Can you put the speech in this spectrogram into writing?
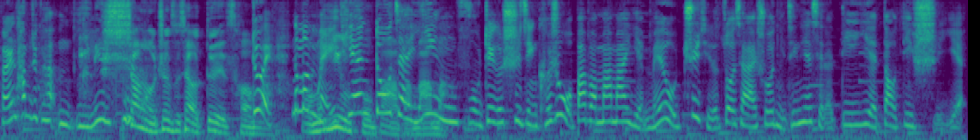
反正他们就看，嗯，你练字。上有政策，下有对策。对，那么每一天都在应付这个事情，可是我爸爸妈妈也没有具体的坐下来说，你今天写了第一页到第十页，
